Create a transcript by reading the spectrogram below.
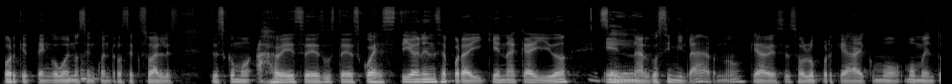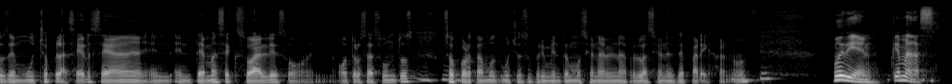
porque tengo buenos encuentros sexuales. Entonces, como a veces ustedes cuestionense por ahí quién ha caído en algo similar, ¿no? Que a veces solo porque hay como momentos de mucho placer, sea en, en temas sexuales o en otros asuntos, soportamos mucho sufrimiento emocional en las relaciones de pareja, ¿no? Muy bien, ¿qué más?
